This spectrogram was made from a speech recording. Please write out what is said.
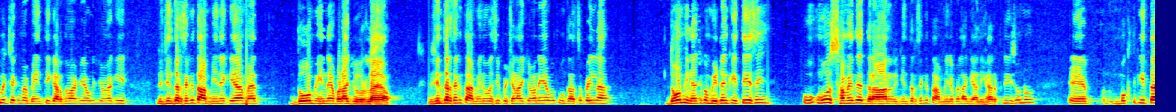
ਵਿੱਚ ਇੱਕ ਮੈਂ ਬੇਨਤੀ ਕਰ ਦਵਾਂ ਕਿ ਜਿਵੇਂ ਕਿ ਰਜਿੰਦਰ ਸਿੰਘ ਧਾਮੀ ਨੇ ਕਿਹਾ ਮੈਂ 2 ਮਹੀਨੇ ਬੜਾ ਜ਼ੋਰ ਲਾਇਆ। ਰਜਿੰਦਰ ਸਿੰਘ ਧਾਮੀ ਨੂੰ ਅਸੀਂ ਪੁੱਛਣਾ ਚਾਹੁੰਦੇ ਹਾਂ ਵੀ ਤੂੰ ਦੱਸ ਪਹਿਲਾਂ 2 ਮਹੀਨਿਆਂ ਚ ਕੋਈ ਮੀਟਿੰਗ ਕੀਤੀ ਸੀ? ਉਹ ਉਸ ਸਮੇਂ ਦੇ ਦੌਰਾਨ ਰਜਿੰਦਰ ਸਿੰਘ ਧਾਮੀ ਨੇ ਪਹਿਲਾਂ ਗਿਆਨੀ ਹਰਪ੍ਰੀਤ ਉਹਨੂੰ ਇਹ, ਮੁਕਤ ਕੀਤਾ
